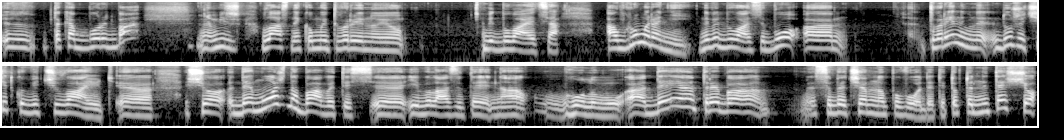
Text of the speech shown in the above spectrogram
е, така боротьба між власником і твариною відбувається. А в грумера ні, не відбувається, бо е, тварини вони дуже чітко відчувають, е, що де можна бавитись е, і вилазити на голову, а де треба. Себе чемно поводити. Тобто не те, що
